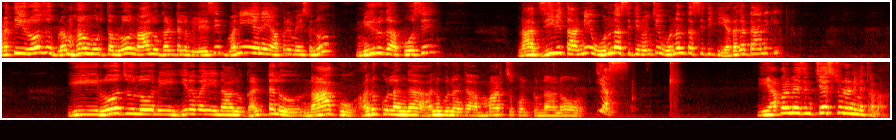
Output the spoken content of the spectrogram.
ప్రతిరోజు బ్రహ్మముహూర్తంలో నాలుగు గంటలకు లేచి మనీ అనే అఫర్మేషను నీరుగా పోసి నా జీవితాన్ని ఉన్న స్థితి నుంచి ఉన్నంత స్థితికి ఎదగటానికి ఈ రోజులోని ఇరవై నాలుగు గంటలు నాకు అనుకూలంగా అనుగుణంగా మార్చుకుంటున్నాను. ఎస్ ఈ అఫర్మేషన్ చేసి చూడండి మిత్రమా.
